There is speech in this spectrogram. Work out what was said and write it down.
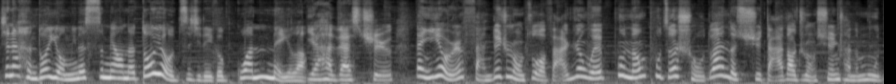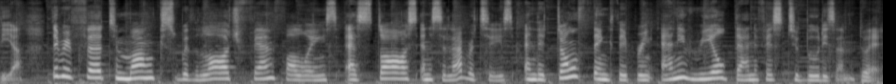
现在很多有名的寺庙呢，都有自己的一个官媒了。Yeah, that's true. 择手段的去达到这种宣传的目的啊。They refer to monks with large fan followings as stars and celebrities, and they don't think they bring any real benefits to Buddhism. 对，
